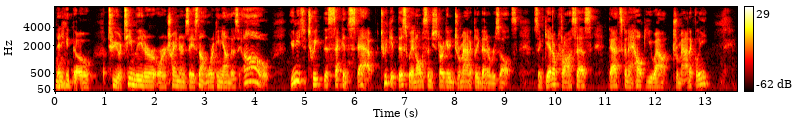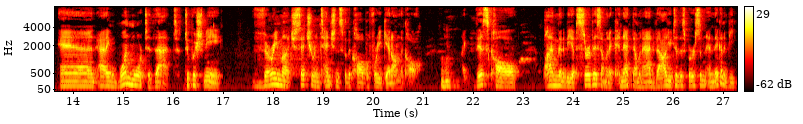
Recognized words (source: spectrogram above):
Then mm-hmm. you can go to your team leader or a trainer and say, it's not working out. And they'll say, oh, you need to tweak this second step, tweak it this way, and all of a sudden you start getting dramatically better results. So get a process that's going to help you out dramatically. And adding one more to that to push me, very much set your intentions for the call before you get on the call. Mm-hmm. Like this call, I'm going to be of service. I'm going to connect. I'm going to add value to this person, and they're going to be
